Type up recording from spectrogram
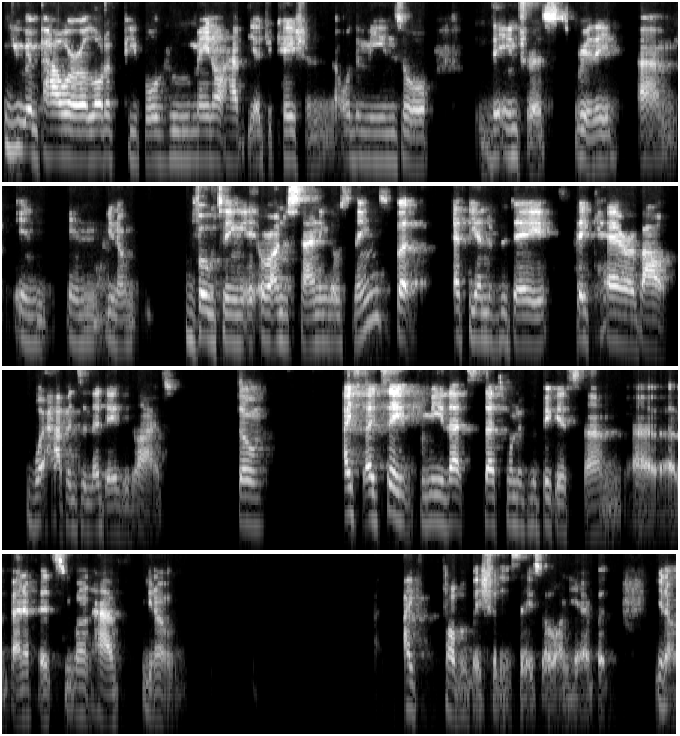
you empower a lot of people who may not have the education or the means or the interest really um, in in you know voting or understanding those things but at the end of the day they care about what happens in their daily lives. So I, would say for me, that's that's one of the biggest um, uh, benefits. You won't have, you know, I probably shouldn't say so on here, but you know,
